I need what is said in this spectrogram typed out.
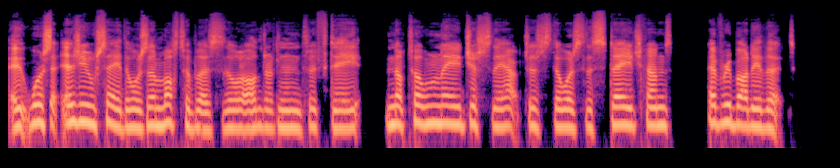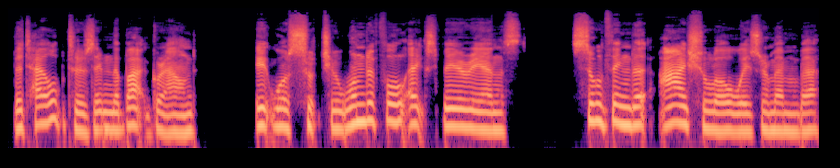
It was, as you say, there was a lot of us, there were 150, not only just the actors, there was the stagehands, everybody that, that helped us in the background. It was such a wonderful experience, something that I shall always remember.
